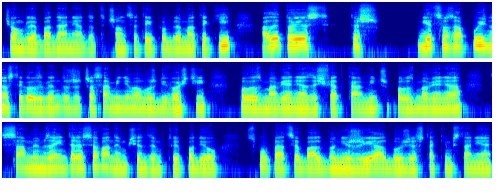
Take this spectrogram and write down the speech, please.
ciągle badania dotyczące tej problematyki, ale to jest też nieco za późno z tego względu, że czasami nie ma możliwości porozmawiania ze świadkami, czy porozmawiania z samym zainteresowanym księdzem, który podjął współpracę, bo albo nie żyje, albo już jest w takim stanie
